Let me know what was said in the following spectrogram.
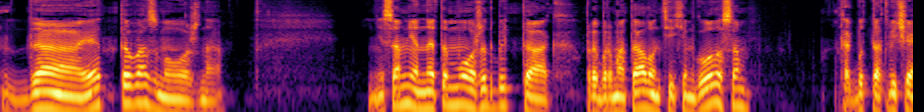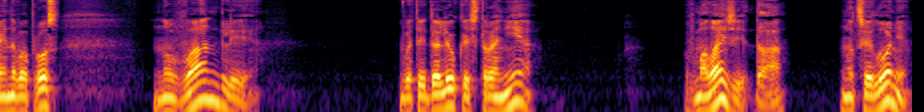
«Да, это возможно. Несомненно, это может быть так», — пробормотал он тихим голосом, как будто отвечая на вопрос. «Но в Англии, в этой далекой стране, в Малайзии — да, на Цейлоне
